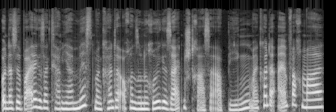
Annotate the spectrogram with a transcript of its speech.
Und dass wir beide gesagt haben, ja Mist, man könnte auch in so eine ruhige Seitenstraße abbiegen. Man könnte einfach mal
